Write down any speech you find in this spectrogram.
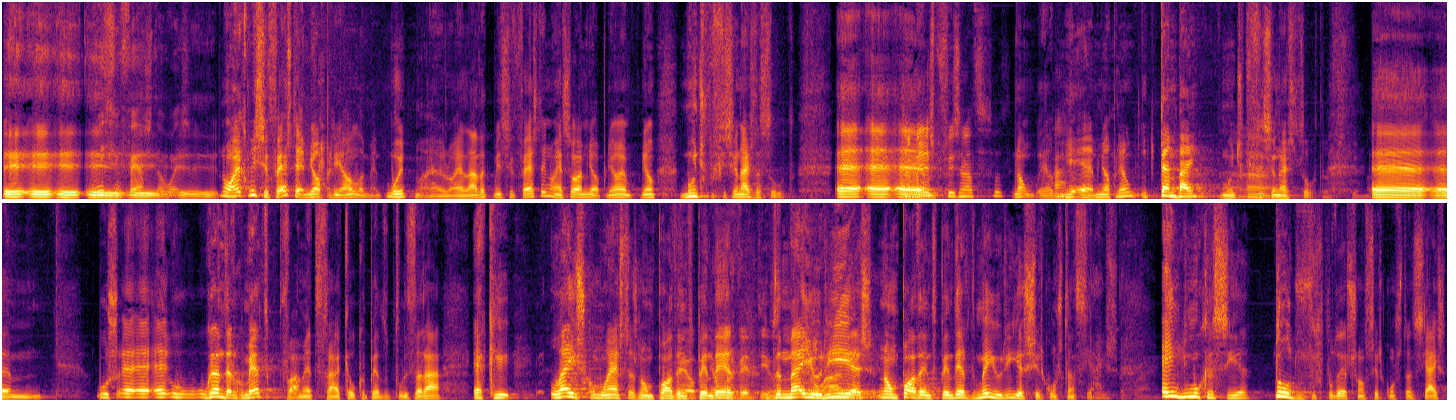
eh, eh, eh, Comício e festa hoje. Não é comício e festa, é a minha opinião, lamento muito. Não é, não é nada comício e festa e não é só a minha opinião, é a opinião de muitos profissionais da saúde. Eh, eh, Também eh, és profissional de saúde. não, é a, minha, é a minha opinião e também de muitos profissionais de saúde. Um, os- eh, eh, o, o grande argumento, que provavelmente será aquele que o Pedro utilizará, é que leis como estas não podem É depender de maiorias, não podem depender de maiorias circunstanciais. Em democracia, todos os poderes são circunstanciais,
